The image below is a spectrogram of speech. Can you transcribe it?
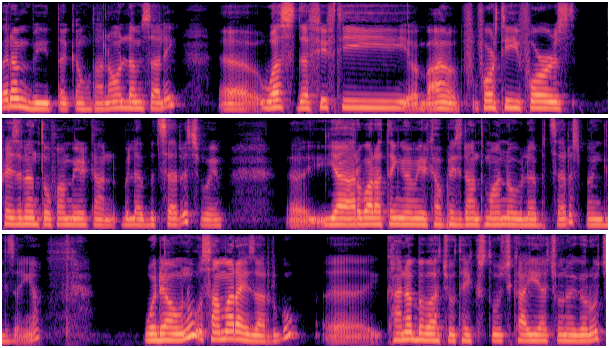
በደንብ ይጠቀሙታል። አሁን ለምሳሌ ዋስ forty president of American ብለ ብት search ወይም የአርባ አራተኛው የአሜሪካ ፕሬዚዳንት ማን ነው ብለ ብት search በእንግሊዝኛ ወዲያውኑ summarize አድርጎ ካነበባቸው text ኦች ካያቸው ነገሮች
